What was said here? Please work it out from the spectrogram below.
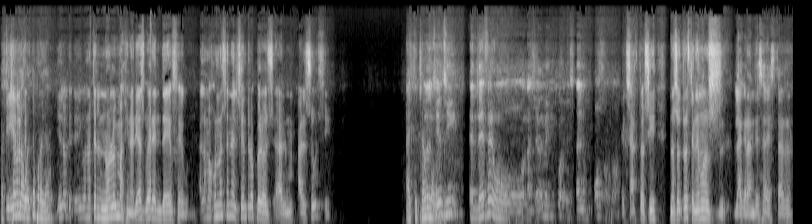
Aquí Sí, echaron la vuelta por allá. Y es lo que te digo, no, te- no lo imaginarías ver en DF, güey. A lo mejor no está en el centro, pero al, al sur sí. Hay que echaron Pues la en sí, vuelta. en sí, el DF o la Ciudad de México está en un pozo, ¿no? Exacto, sí. Nosotros tenemos la grandeza de estar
